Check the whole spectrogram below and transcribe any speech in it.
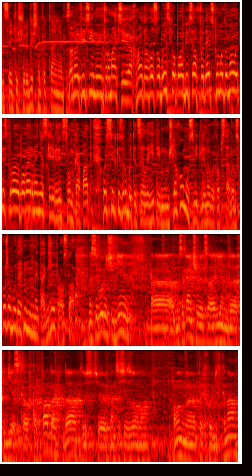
і це якісь юридичні питання. За неофіційною інформацією, Ахметов особисто пообіцяв Федецькому домовитись про повернення з керівництвом Карпат. Ось тільки зробити це легітимним шляхом у світлі нових обставин, схоже, буде м, не так вже й просто. На сегодняшний день э, заканчивается аренда Федецкого в Карпатах, да, то есть э, в конце сезона. Он э, приходит к нам,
